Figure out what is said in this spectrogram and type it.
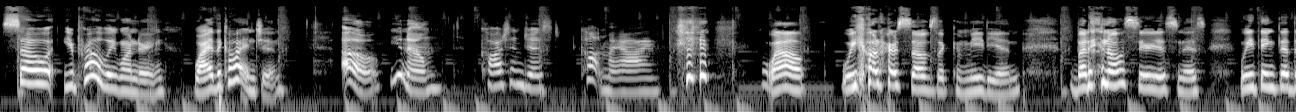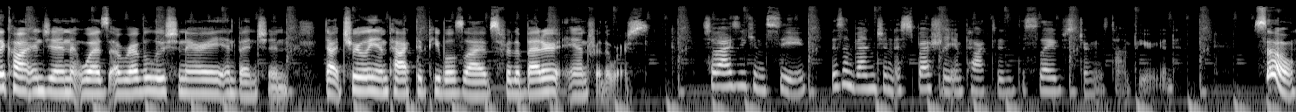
So, you're probably wondering why the cotton gin? Oh, you know, cotton just caught my eye. wow, we got ourselves a comedian. But in all seriousness, we think that the cotton gin was a revolutionary invention that truly impacted people's lives for the better and for the worse. So, as you can see, this invention especially impacted the slaves during this time period. So,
